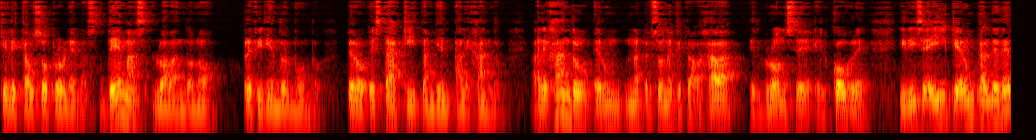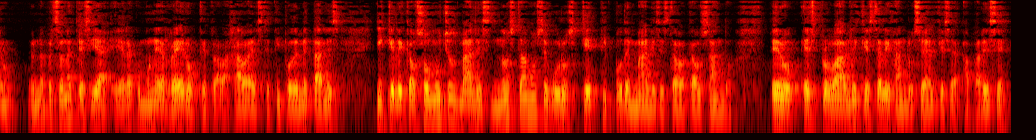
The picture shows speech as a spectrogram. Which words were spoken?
que le causó problemas. Demas lo abandonó, prefiriendo el mundo. Pero está aquí también Alejandro. Alejandro era una persona que trabajaba el bronce, el cobre, y dice ahí que era un calderero, era una persona que hacía, era como un herrero que trabajaba este tipo de metales y que le causó muchos males. No estamos seguros qué tipo de males estaba causando, pero es probable que este Alejandro sea el que se aparece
